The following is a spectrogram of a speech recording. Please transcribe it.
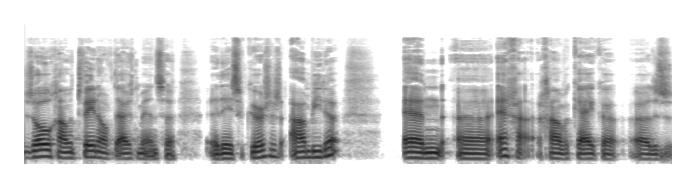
zo gaan we 2.500 mensen uh, deze cursus aanbieden. En, uh, en ga, gaan we kijken, uh, dus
